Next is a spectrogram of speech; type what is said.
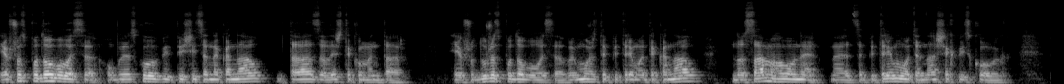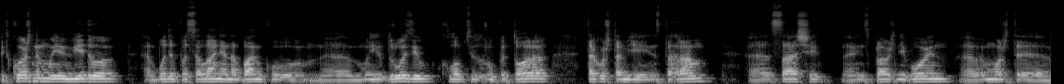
Якщо сподобалося, обов'язково підпишіться на канал та залиште коментар. Якщо дуже сподобалося, ви можете підтримати канал, але саме головне е, це підтримувати наших військових. Під кожним моїм відео е, буде посилання на банку е, моїх друзів, хлопців з групи Тора. Також там є інстаграм Саші, він справжній воїн. Ви можете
